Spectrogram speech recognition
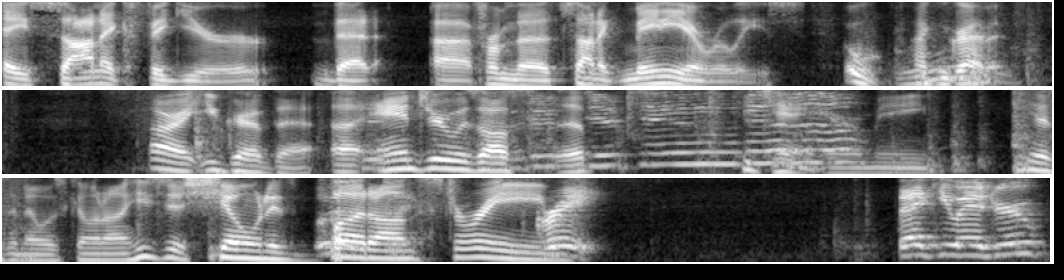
a Sonic figure that uh, from the Sonic Mania release. Oh, I can grab it. all right you grab that uh, andrew is also up. he can't hear me he doesn't know what's going on he's just showing his butt on thing. stream Great. Thank you, Andrew.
